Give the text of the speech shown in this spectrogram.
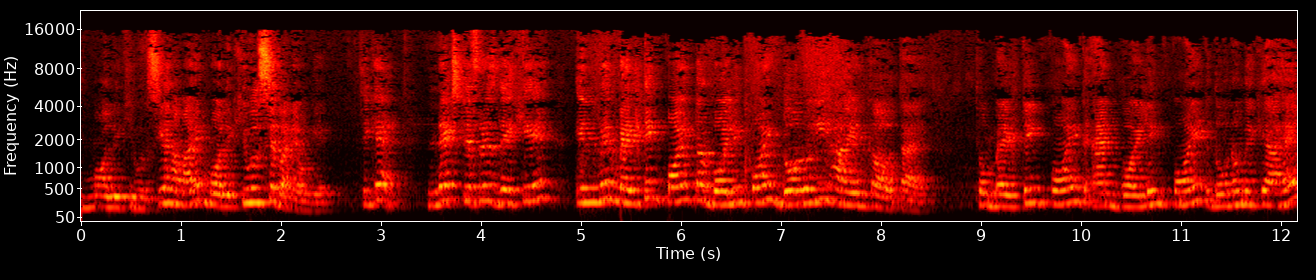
molecules ये हमारे मॉलिक्यूल से बने होंगे, ठीक है? नेक्स्ट डिफरेंस देखिए, इनमें मेल्टिंग पॉइंट और बॉइलिंग पॉइंट दोनों ही हाई इनका होता है। तो melting point and boiling point दोनों में क्या है?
